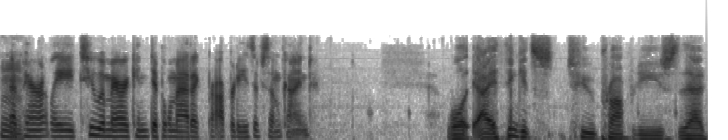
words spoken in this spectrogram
Hmm. apparently two American diplomatic properties of some kind. Well, I think it's two properties that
